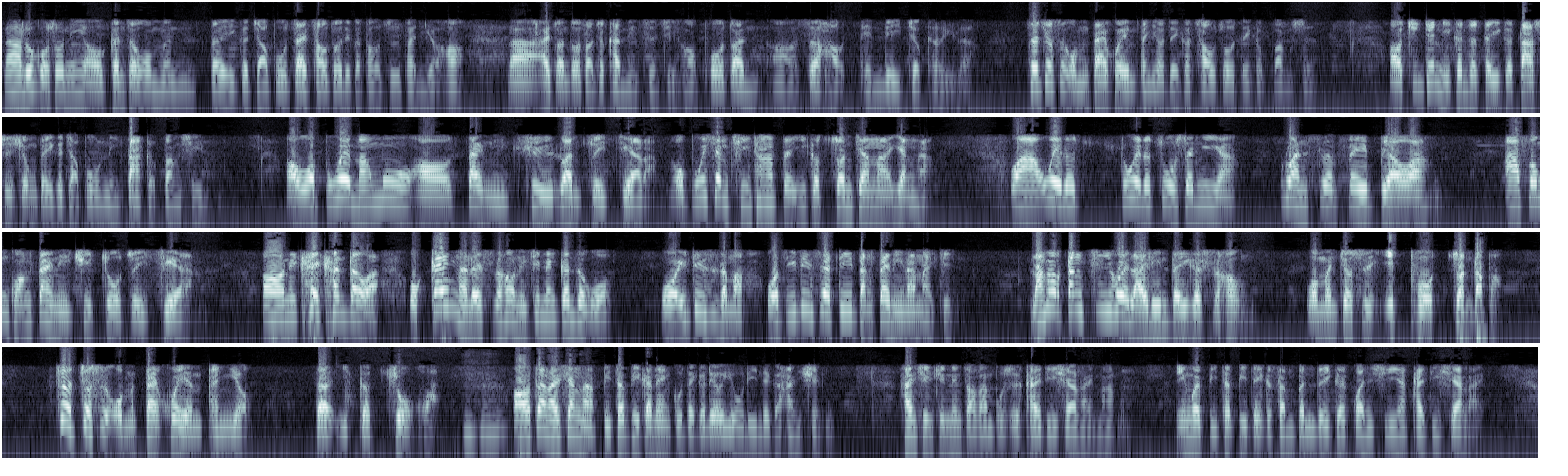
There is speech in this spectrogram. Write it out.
那如果说你有跟着我们的一个脚步在操作的一个投资朋友哈，那爱赚多少就看你自己哈，波段啊设好停利就可以了。这就是我们带会员朋友的一个操作的一个方式。哦，今天你跟着的一个大师兄的一个脚步，你大可放心。哦，我不会盲目哦带你去乱追价啦，我不会像其他的一个专家那样啦，哇，为了为了做生意啊，乱射飞镖啊，啊，疯狂带你去做追价。哦，你可以看到啊，我该买的时候，你今天跟着我，我一定是什么？我一定是在第一档带你来买进，然后当机会来临的一个时候，我们就是一波赚到宝。这就是我们带会员朋友的一个做法。嗯哼，哦，再来像啊，比特币概念股的一个六一五零的一个汉讯，汉讯今天早盘不是开低下来吗？因为比特币的一个闪崩的一个关系啊，开低下来。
